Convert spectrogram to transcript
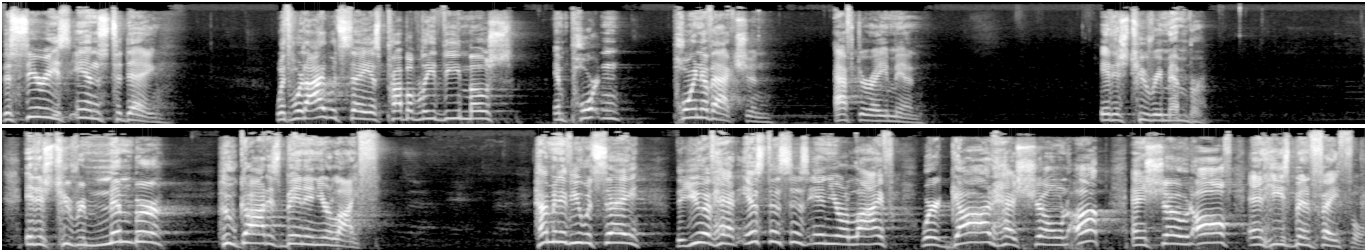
This series ends today with what I would say is probably the most important point of action after amen. It is to remember. It is to remember who God has been in your life. How many of you would say that you have had instances in your life where God has shown up and showed off and He's been faithful?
